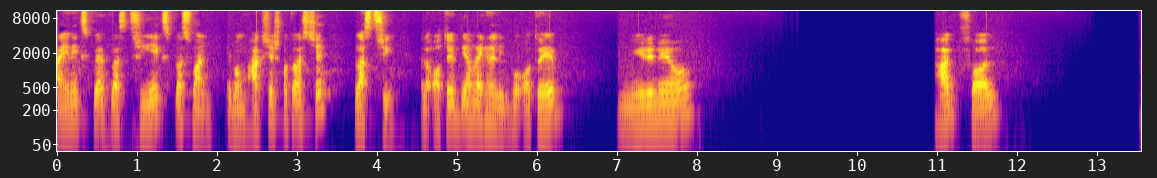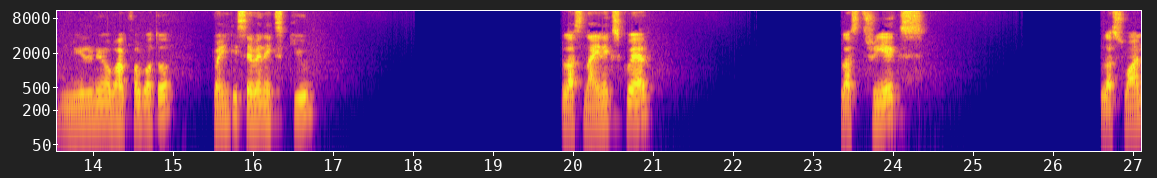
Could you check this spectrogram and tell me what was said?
nine x square plus three x plus one এবং ভাগশেষ কত আসছে? Plus three. তাহলে অতএব দিয়ে আমরা এখানে লিখব, অতএব নির্ণেয় ভাগফল নির্ণেয় ভাগফল কত? Twenty seven x cube plus nine x square plus three x plus one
